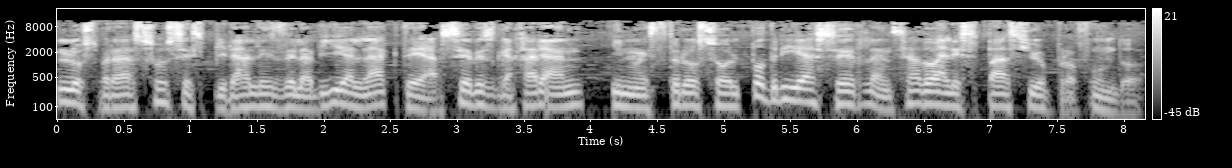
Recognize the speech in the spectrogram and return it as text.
Los brazos espirales de la Vía Láctea se desgajarán, y nuestro Sol podría ser lanzado al espacio profundo.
